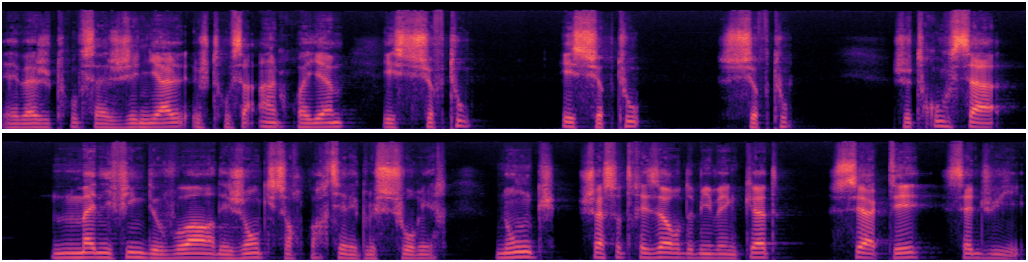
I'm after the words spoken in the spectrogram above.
ben je trouve ça génial, je trouve ça incroyable, et surtout, et surtout, surtout, je trouve ça magnifique de voir des gens qui sont repartis avec le sourire. Donc, Chasse au trésor 2024, c'est acté, 7 juillet.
